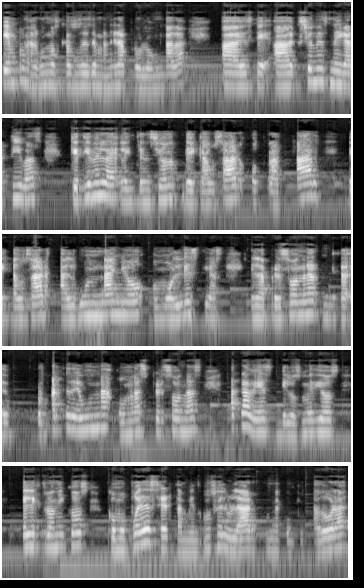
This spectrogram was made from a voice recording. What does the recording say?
tiempo, en algunos casos es de manera prolongada, a, este, a acciones negativas que tienen la, intención de causar o tratar de causar algún daño o molestias en la persona eh, por parte de una o más personas a través de los medios electrónicos, como puede ser también un celular, una computadora,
